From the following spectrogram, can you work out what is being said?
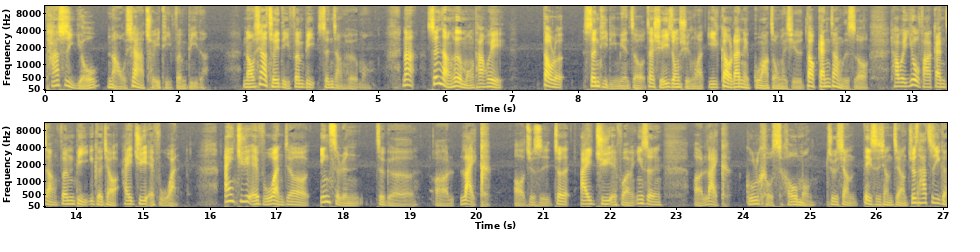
它是由脑下垂体分泌的。脑下垂体分泌生长荷尔蒙，那生长荷尔蒙它会到了身体里面之后，在血液中循环，一到咱的瓜中的其实到肝脏的时候，它会诱发肝脏分泌一个叫 IGF one，IGF one 叫 insulin 这个。呃，like 哦，就是这 IGF one，insulin 啊，like glucose hormone，就像类似像这样，就是它是一个，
